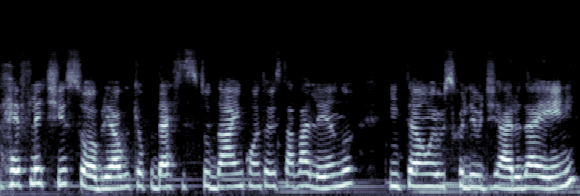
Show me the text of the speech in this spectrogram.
refletir sobre, algo que eu pudesse estudar enquanto eu estava lendo. Então eu escolhi o Diário da N.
